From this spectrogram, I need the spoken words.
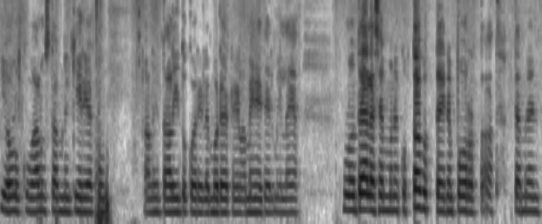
joulukuun alusta tämmöinen kirja kun alintaa lintukorille modernilla menetelmillä. Ja mulla on täällä semmoinen kuin tavoitteiden portaat, tämmöinen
